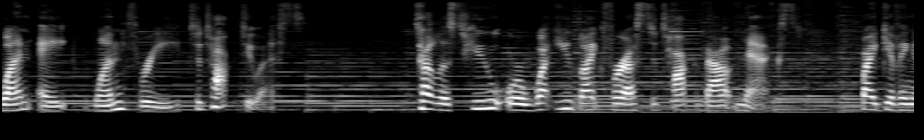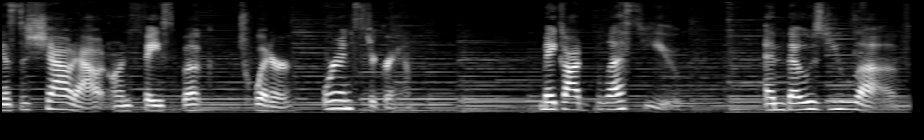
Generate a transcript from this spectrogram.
1813 to talk to us. Tell us who or what you'd like for us to talk about next by giving us a shout out on Facebook, Twitter, or Instagram. May God bless you and those you love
